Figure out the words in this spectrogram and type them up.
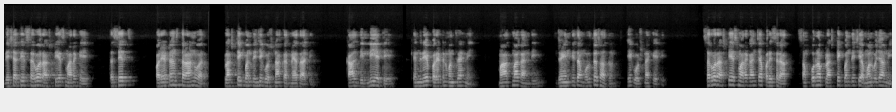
देशातील सर्व राष्ट्रीय स्मारके तसेच पर्यटन स्थळांवर प्लास्टिक बंदीची घोषणा करण्यात आली. काल दिल्ली येथे केंद्रीय पर्यटन मंत्र्यांनी महात्मा गांधी जयंतीचा मुहूर्त साधून ही घोषणा केली. सर्व राष्ट्रीय स्मारकांच्या परिसरात संपूर्ण प्लास्टिक बंदीची अंमलबजावणी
